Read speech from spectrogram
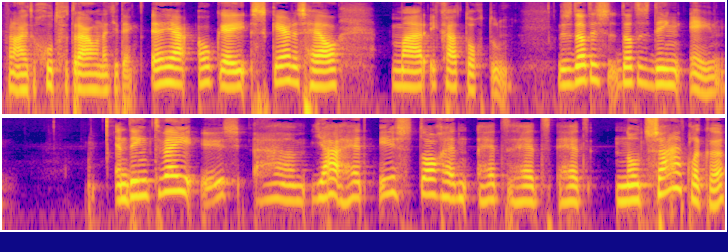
vanuit een goed vertrouwen dat je denkt: eh, ja, oké, scared as hell, maar ik ga het toch doen. Dus dat is, dat is ding 1. En ding twee is, ehm, ja, het is toch het, het, het, het noodzakelijke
